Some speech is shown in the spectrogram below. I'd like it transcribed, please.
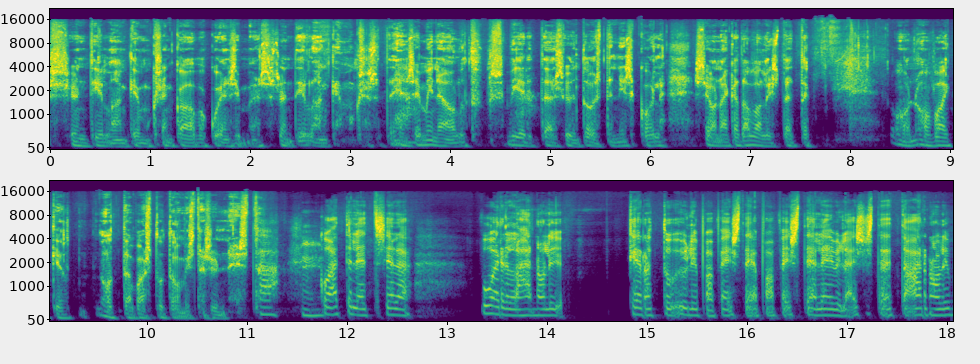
syntilankemuksen kaava kuin ensimmäisessä syntilankemuksessa. Että eihän se minä ollut vierittää syyn toisten niskoille. Se on aika tavallista, että on, on vaikea ottaa vastuuta omista synneistä. Mm. Kun ajattelee, että siellä vuorellahan oli kerrottu ylipapeista ja papeista ja leiviläisistä, että Arno oli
